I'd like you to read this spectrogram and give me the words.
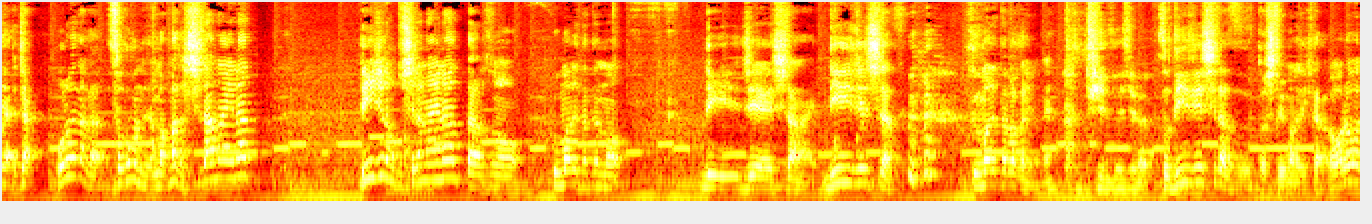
いや、て。じゃあ俺はなんか、そこまで、ままだ知らないな。DJ のこと知らないな。だからその、生まれたての DJ 知らない。DJ 知らず。生まれたばかりのね。DJ 知らず。そう、DJ 知らずとして生まれてきたから。俺も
